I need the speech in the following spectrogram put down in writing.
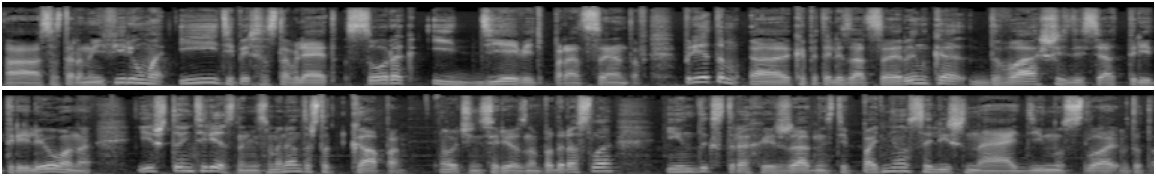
а, со стороны эфириума, и теперь составляет 49%. При этом а, капитализация рынка 2,63 триллиона. И что интересно, несмотря на то, что капа очень серьезно подросла, индекс страха и жадности поднялся лишь на один услов... вот эту,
